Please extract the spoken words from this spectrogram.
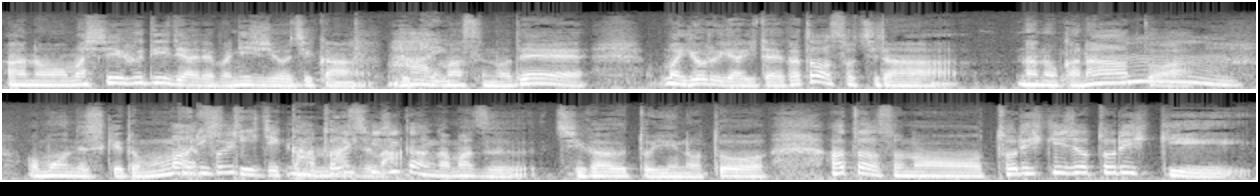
あの、まあ、CFD であれば24時間できますので、はい、まあ、夜やりたい方はそちらなのかなとは思うんですけども、まあ、取引時間取引時間がまず違うというのとあとはその取引所取引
